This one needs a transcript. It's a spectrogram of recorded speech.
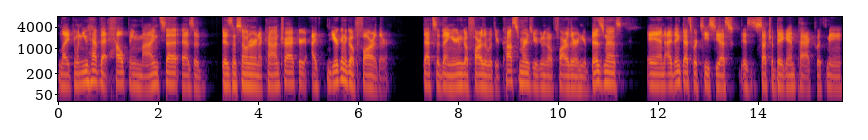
Like when you have that helping mindset as a business owner and a contractor, I you're going to go farther. That's the thing. You're going to go farther with your customers, you're going to go farther in your business. And I think that's where TCS is such a big impact with me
